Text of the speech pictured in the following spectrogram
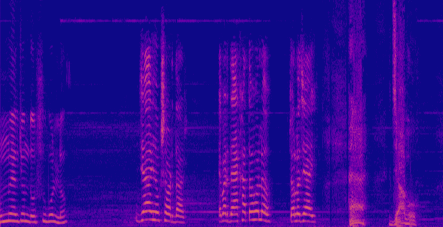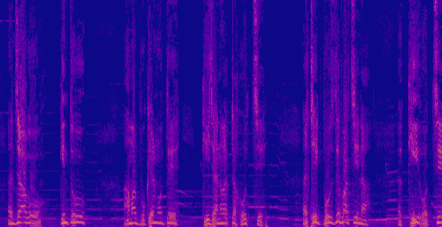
অন্য একজন দস্যু বলল যাই হোক সর্দার এবার দেখা তো হলো চলো যাই। হ্যাঁ যাব যাব কিন্তু আমার বুকের মধ্যে কি যেন একটা হচ্ছে ঠিক বুঝতে পারছি না কি হচ্ছে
